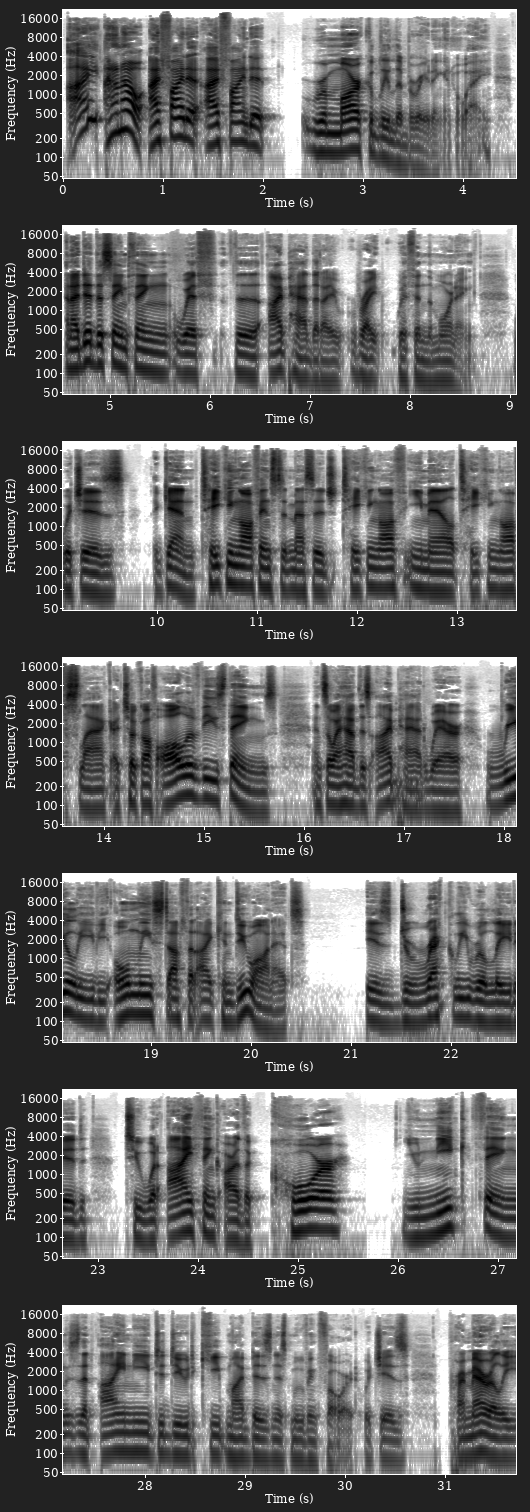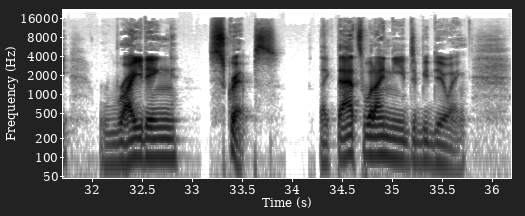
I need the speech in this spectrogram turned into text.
I I don't know. I find it I find it remarkably liberating in a way. And I did the same thing with the iPad that I write with in the morning, which is again taking off instant message, taking off email, taking off Slack. I took off all of these things. And so I have this iPad where really the only stuff that I can do on it is directly related to what I think are the core unique things that I need to do to keep my business moving forward, which is primarily writing scripts. Like that's what I need to be doing.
